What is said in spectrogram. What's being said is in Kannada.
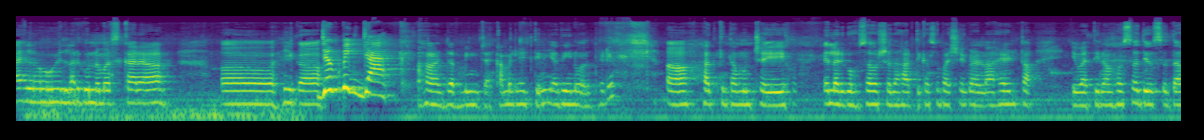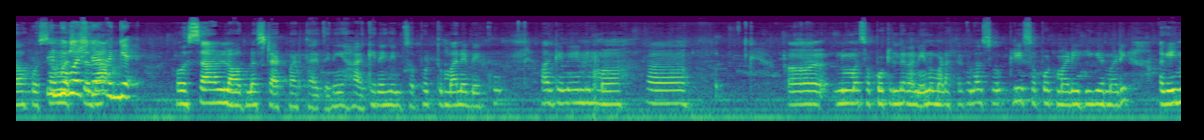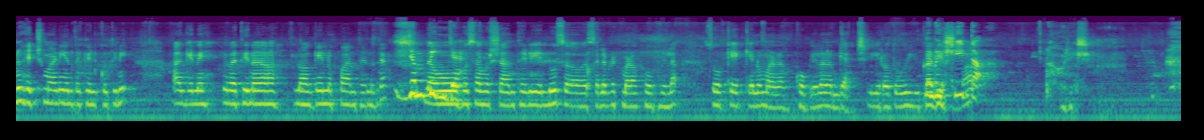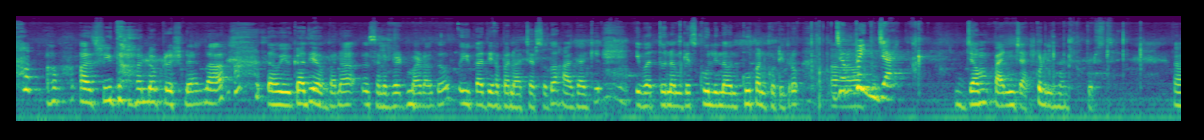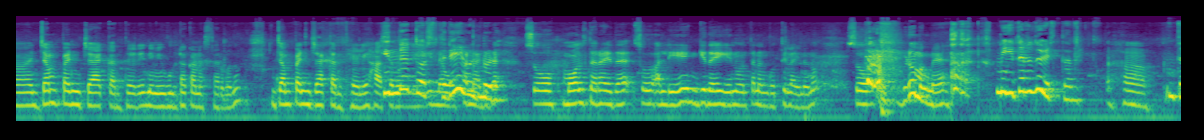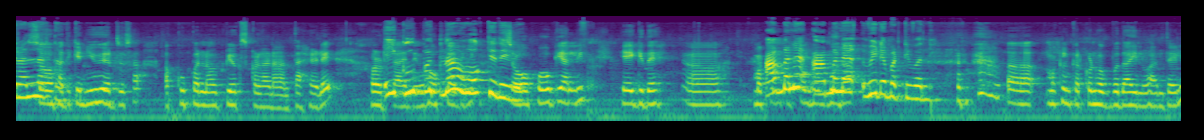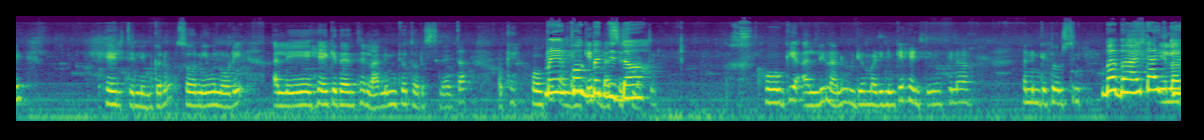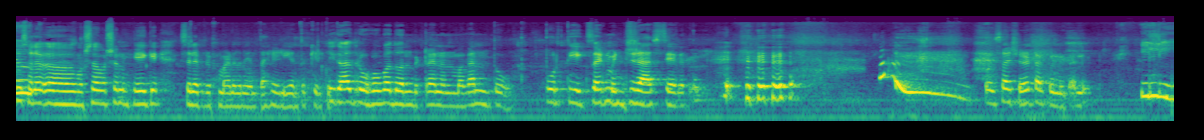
ಹಾಯ್ ಹಲೋ ಎಲ್ಲರಿಗೂ ನಮಸ್ಕಾರ. ಈಗ ಜಂಪಿಂಗ್ ಜಾಕ್ ಹಾಂ ಜಂಪಿಂಗ್ ಜಾಕ್ ಆಮೇಲೆ ಹೇಳ್ತೀನಿ ಅದೇನು ಅಂಥೇಳಿ ಅದಕ್ಕಿಂತ ಮುಂಚೆ ಎಲ್ಲರಿಗೂ ಹೊಸ ವರ್ಷದ ಆರ್ಥಿಕ ಶುಭಾಶಯಗಳನ್ನ ಹೇಳ್ತಾ ಇವತ್ತಿನ ಹೊಸ ದಿವಸದ ಹೊಸ ವರ್ಷದ ಹೊಸ ಲಾಗ್ನ ಸ್ಟಾರ್ಟ್ ಮಾಡ್ತಾ ಇದ್ದೀನಿ. ಹಾಗೆಯೇ ನಿಮ್ಮ ಸಪೋರ್ಟ್ ತುಂಬಾ ಬೇಕು. ಹಾಗೆಯೇ ನಿಮ್ಮ ನಿಮ್ಮ ಸಪೋರ್ಟ್ ಇಲ್ಲದೆ ನಾನು ಏನೂ ಮಾಡೋಕ್ಕಾಗಲ್ಲ. ಸೊ ಪ್ಲೀಸ್ ಸಪೋರ್ಟ್ ಮಾಡಿ ಹೀಗೆ ಮಾಡಿ. ಹಾಗೆ ಇನ್ನೂ ಹೆಚ್ಚು ಮಾಡಿ ಅಂತ ಕೇಳ್ಕೊತೀನಿ. ಹಾಗೆಯೇ ಇವತ್ತಿನ ಲಾಗ್ ಏನಪ್ಪ ಅಂತ ಹೇಳಿದ್ರೆ ನಾವು ಹೊಸ ವರ್ಷ ಅಂಥೇಳಿ ಎಲ್ಲೂ ಸೆಲೆಬ್ರೇಟ್ ಮಾಡೋಕ್ಕೆ ಹೋಗಲಿಲ್ಲ. ಸೊ ಕೇಕ್ ಏನು ಮಾಡೋಕ್ಕೆ ಹೋಗಲಿಲ್ಲ. ನಮಗೆ ಆ್ಯಕ್ಚುಲಿ ಇರೋದು ಯುಗಾದಿ ಶೀತ. ಹಬ್ಬ. ಆ ಶೀತ ಅನ್ನೋ ಪ್ರಶ್ನೆ ಅಲ್ಲ ನಾವು ಯುಗಾದಿ ಹಬ್ಬನ ಸೆಲೆಬ್ರೇಟ್ ಮಾಡೋದು ಯುಗಾದಿ ಹಬ್ಬನ ಆಚರಿಸೋದು. ಹಾಗಾಗಿ ಇವತ್ತು ನಮಗೆ ಸ್ಕೂಲಿಂದ ಒಂದು ಕೂಪನ್ ಕೊಟ್ಟಿದ್ರು. Jumping jack jump and jack ಕೊಡಲಿ ನಾನು ತೋರಿಸ್ತೀನಿ. ಜಂಪ್ ಆ್ಯಂಡ್ ಜಾಕ್ ಅಂತೇಳಿ ನಿಮಗೆ ಉಲ್ಟಾ ಕಾಣಿಸ್ತಾ ಇರ್ಬೋದು. ಜಂಪ್ ಆ್ಯಂಡ್ ಜಾಕ್ ಇವಾಗ ನೋಡಿ. ಸೊ ಮಾಲ್ ಥರ ಇದೆ. ಸೊ ಅಲ್ಲಿ ಹೆಂಗಿದೆ ಏನು ಅಂತ ನಂಗೆ ಗೊತ್ತಿಲ್ಲ ಇನ್ನೂ ಸೊ ಬಿಡು ಮಗ್ನೆ. ಈ ಥರದ್ದು ಇರ್ತವೆ ಹಾಂ. ಸೊ ಅದಕ್ಕೆ ನ್ಯೂ ಇಯರ್ ದಿವಸ ಆ ಕೂಪನ್ನ ಉಪಯೋಗಿಸ್ಕೊಳ್ಳೋಣ ಅಂತ ಹೇಳಿ ಹೊರಡ್ತಾ ಇದ್ದೀವಿ ಹೋಗ್ತಿದ್ದೀವಿ. ಸೊ ಹೋಗಿ ಅಲ್ಲಿ ಹೇಗಿದೆ? ಆಮೇಲೆ ಆಮೇಲೆ ವಿಡಿಯೋ ಬರ್ತೀವಿ ಅಲ್ಲಿ. ಮಕ್ಕಳನ್ನ ಕರ್ಕೊಂಡು ಹೋಗ್ಬೋದಾ ಇಲ್ವಾ ಅಂತೇಳಿ ಹೇಳ್ತೀನಿ ನಿಮ್ಗೂ ಸೊ ನೀವು ನೋಡಿ ಅಲ್ಲಿ ಹೇಗಿದೆ ಅಂತೆಲ್ಲ ನಿಮಗೂ ತೋರಿಸ್ತೀನಿ ಆಯಿತಾ? ಓಕೆ ಹೋಗಿ ನಾನು. ಹೋಗಿ ಅಲ್ಲಿ ನಾನು ವಿಡಿಯೋ ಮಾಡಿ ನಿಮಗೆ ಹೇಳ್ತೀನಿ ಓಕೆನಾ ನಾನು ನಿಮಗೆ ತೋರಿಸ್ತೀನಿ. ಬಾಯ್ ಬಾಯ್ ಥ್ಯಾಂಕ್ ಎಲ್ಲರೂ ಸೆಲೆ ವರ್ಷ ಹೊಸ ವರ್ಷನ ಹೇಗೆ ಸೆಲೆಬ್ರೇಟ್ ಮಾಡಿದ್ರಿ ಅಂತ ಹೇಳಿ ಅಂತ ಕೇಳ್ಕೊ ಈಗಾದರೂ ಹೋಗೋದು ಅಂದ್ಬಿಟ್ರೆ ನನ್ನ ಮಗನದು ಪೂರ್ತಿ ಎಕ್ಸೈಟ್ಮೆಂಟ್ ಜಾಸ್ತಿ ಆಗುತ್ತೆ. ಹೊಸ ಶರ್ಟ್ ಹಾಕೊಂಡಿದ್ದಾನೆ. ಇಲ್ಲಿ.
